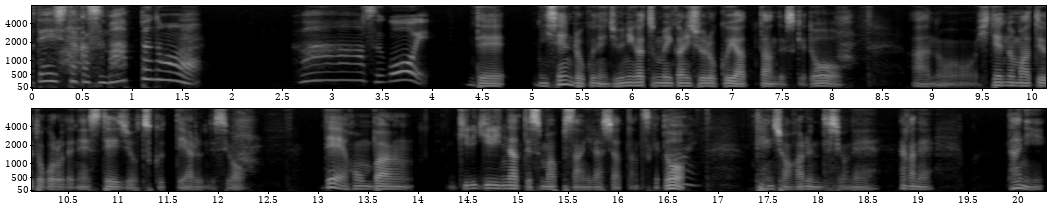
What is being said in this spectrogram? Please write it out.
うでしたか SMAP の。わあすごい。で2006年12月6日に収録やったんですけどあの飛天の間っていうところでねステージを作ってやるんですよ。で本番ギリギリになって SMAP さんいらっしゃったんですけど、はいテンション上がるんですよね。なんかね何？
